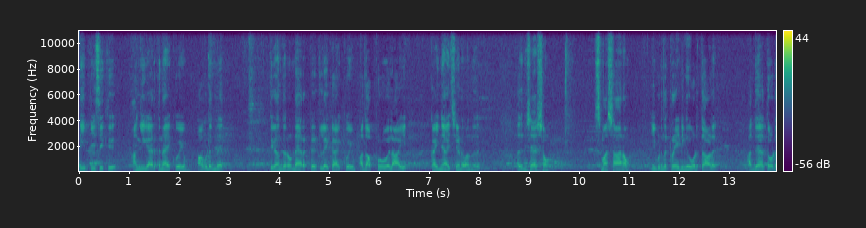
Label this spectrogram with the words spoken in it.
ഡി പി സിക്ക് അംഗീകാരത്തിന് അയക്കുകയും അവിടുന്ന് തിരുവനന്തപുരം ഡയറക്ടറേറ്റിലേക്ക് അയക്കുകയും അത് അപ്രൂവലായി കഴിഞ്ഞ ആഴ്ചയാണ് വന്നത്. അതിനുശേഷം ശ്മശാനം ഇവിടുന്ന് ട്രെയിനിങ് കൊടുത്ത ആൾ അദ്ദേഹത്തോട്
